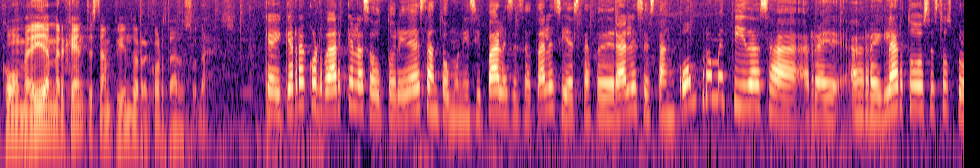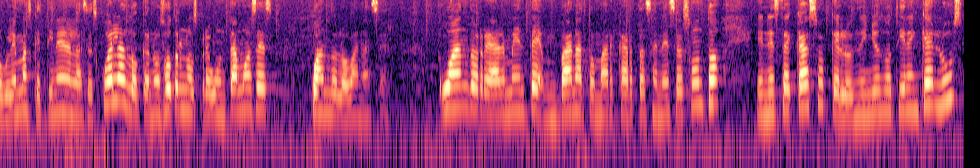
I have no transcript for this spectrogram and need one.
como medida emergente están pidiendo recortar los horarios. Que hay que recordar que las autoridades tanto municipales, estatales y hasta federales están comprometidas a arreglar todos estos problemas que tienen en las escuelas. Lo que nosotros nos preguntamos es cuándo lo van a hacer cuándo realmente van a tomar cartas en ese asunto. En este caso, que los niños no tienen que luz,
